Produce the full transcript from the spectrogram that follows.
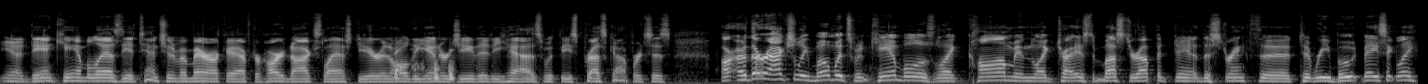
yeah, Dan Campbell has the attention of America after Hard Knocks last year, and all the energy that he has with these press conferences. Are, are, there actually moments when Campbell is like calm and like tries to muster up the, the strength to, to reboot, basically?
